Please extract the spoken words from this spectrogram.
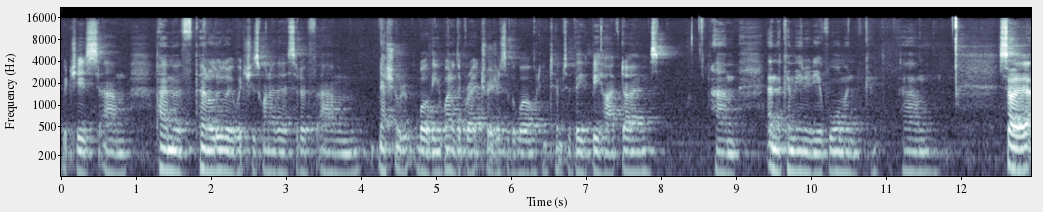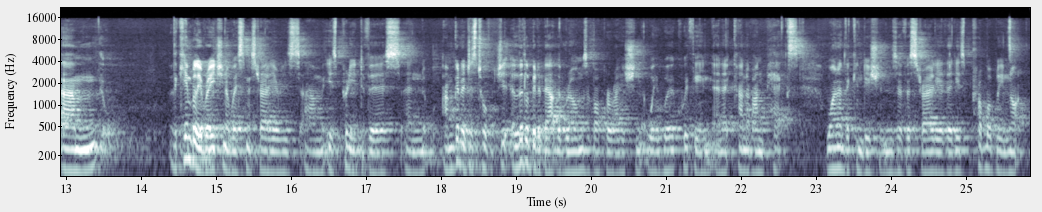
which is um, home of Purnululu, which is one of the sort of um, national, well, the, one of the great treasures of the world in terms of the beehive domes, um, and the community of Warmun. so the Kimberley region of Western Australia is, um, is pretty diverse, and I'm going to just talk a little bit about the realms of operation that we work within, and it kind of unpacks one of the conditions of Australia that is probably not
